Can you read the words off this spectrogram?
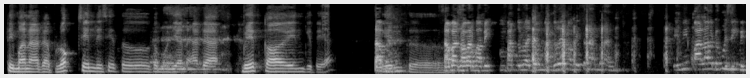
di mana ada blockchain di situ, kemudian ada Bitcoin gitu ya. Sabar, gitu. sabar, sabar Pak Bi. Empat dulu aja, empat dulu ya Pak Bi. Tenang, tenang. Ini pala udah pusing nih.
